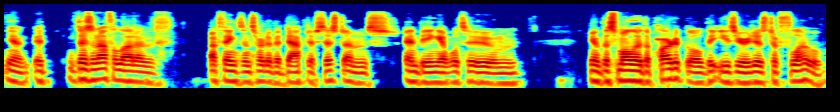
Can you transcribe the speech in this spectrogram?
you know, it, there's an awful lot of of things in sort of adaptive systems and being able to, you know, the smaller the particle, the easier it is to flow.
